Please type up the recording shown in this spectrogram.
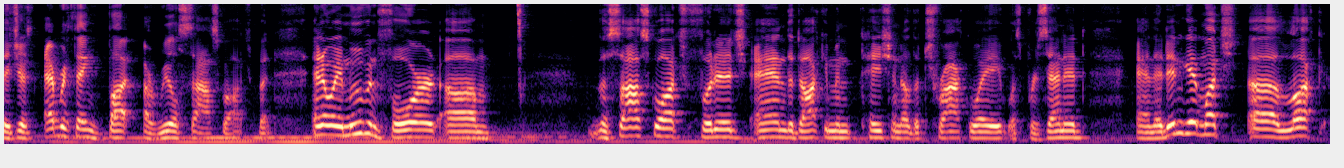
They just everything but a real Sasquatch. But anyway, moving forward, um, the Sasquatch footage and the documentation of the trackway was presented, and they didn't get much uh, luck,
